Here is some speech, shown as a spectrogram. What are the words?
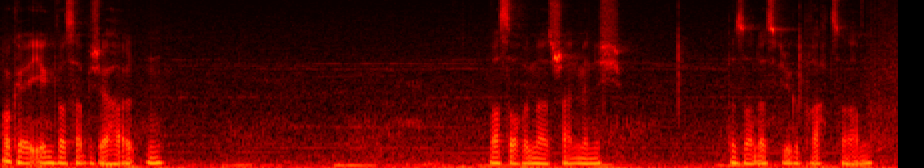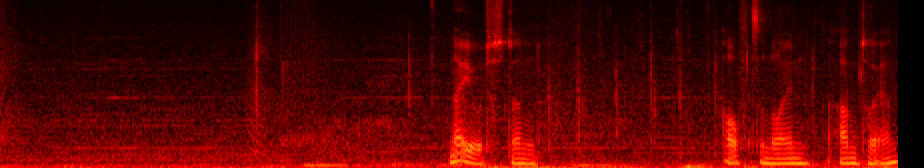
Okay, irgendwas habe ich erhalten. Was auch immer, es scheint mir nicht besonders viel gebracht zu haben. Na gut, dann auf zu neuen Abenteuern.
